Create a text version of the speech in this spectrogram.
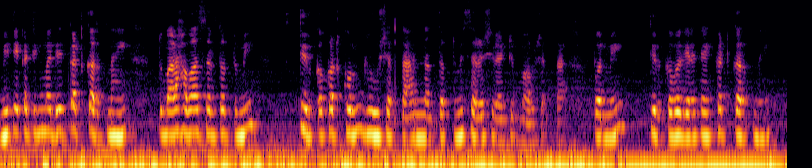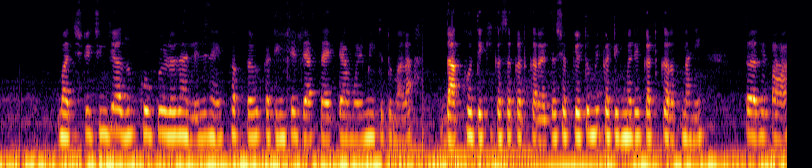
मी ते कटिंगमध्ये कट करत नाही. तुम्हाला हवं असेल तर तुम्ही तिरकं कट करून घेऊ शकता आणि नंतर तुम्ही सरळ शिलाई टीप मारू शकता. पण मी तिरकं वगैरे काही कट करत नाही. माझी स्टिचिंगचे अजून खूप व्हिडिओ झालेले नाहीत. फक्त कटिंगचे जास्त आहेत. त्यामुळे मी इथे तुम्हाला दाखवते की कसं कट करायचं. शक्यतो मी कटिंगमध्ये कट करत नाही. तर हे पहा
